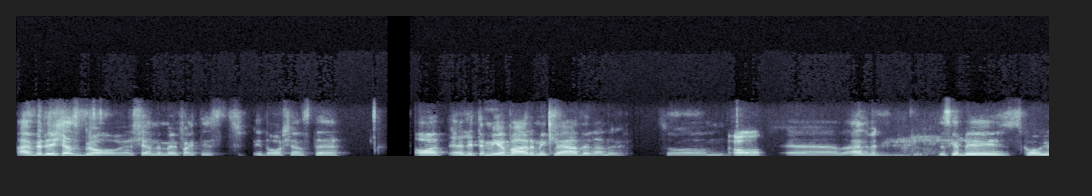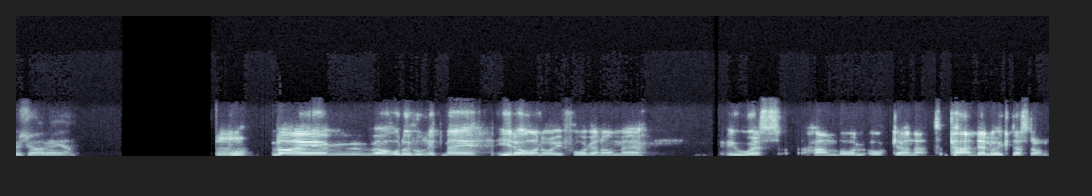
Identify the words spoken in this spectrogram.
nej, men det känns bra. Jag känner mig faktiskt, idag känns det, ja, jag är lite mer varm i kläderna nu. Så, ja. Eh, det ska bli skoj att köra igen. Mm. Vad, vad har du hunnit med idag då i frågan om OS, handboll och annat. Paddel ryktas det om.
